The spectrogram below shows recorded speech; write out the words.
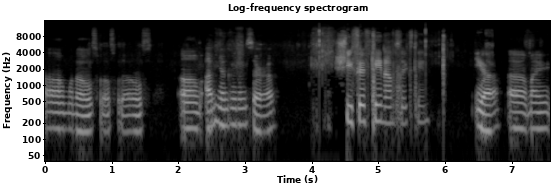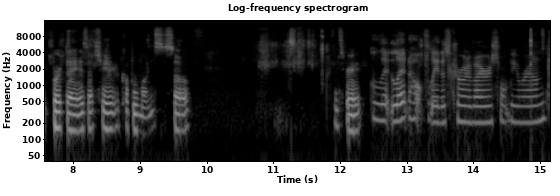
Um, what else? What else? What else? Um, I'm younger than Sarah. She 15, I'm 16. Yeah, uh, my birthday is actually in a couple months, so it's great. Lit, lit. Hopefully, this coronavirus won't be around.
